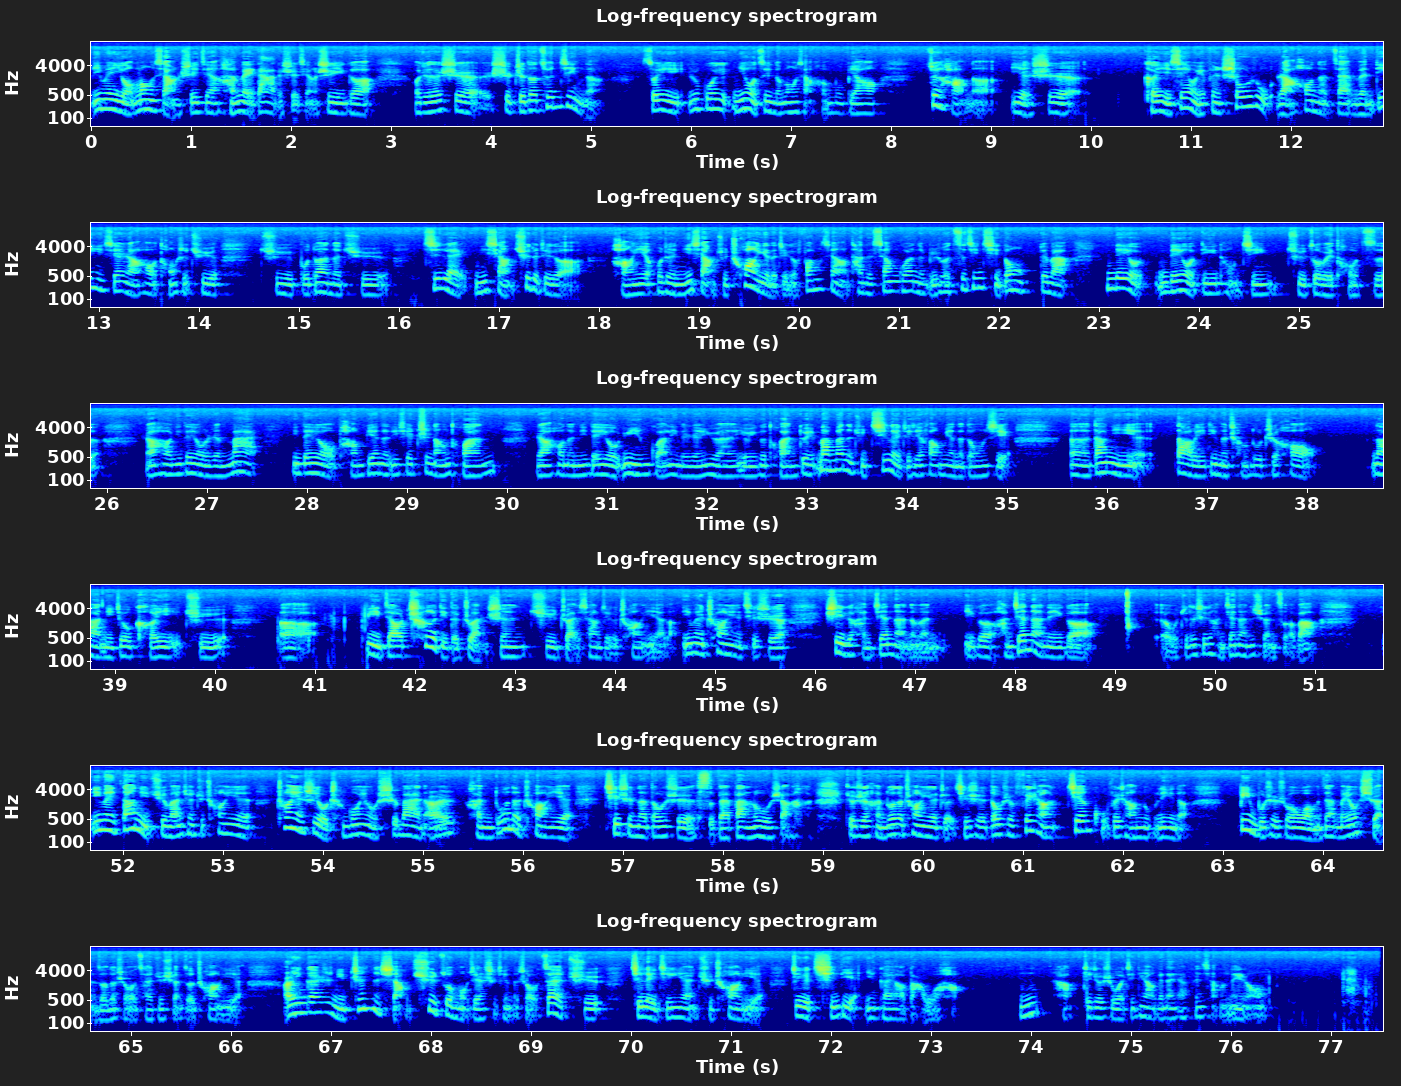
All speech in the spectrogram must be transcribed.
因为有梦想是一件很伟大的事情，是一个我觉得是是值得尊敬的。所以，如果你有自己的梦想和目标，最好呢也是可以先有一份收入，然后呢再稳定一些，然后同时去。去不断的去积累你想去的这个行业，或者你想去创业的这个方向，它的相关的，比如说资金启动，对吧？你得有你得有第一桶金去作为投资，然后你得有人脉，你得有旁边的一些智囊团，然后呢，你得有运营管理的人员，有一个团队，慢慢的去积累这些方面的东西。嗯，当你到了一定的程度之后，那你就可以去，呃。比较彻底的转身去转向这个创业了，因为创业其实是一个很艰难的问，一个很艰难的一个，呃，我觉得是一个很艰难的选择吧。因为当你去完全去创业，创业是有成功也有失败的，而很多的创业其实呢都是死在半路上，就是很多的创业者其实都是非常艰苦、非常努力的，并不是说我们在没有选择的时候才去选择创业。而应该是你真的想去做某件事情的时候，再去积累经验去创业，这个起点应该要把握好。嗯，好，这就是我今天要跟大家分享的内容。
